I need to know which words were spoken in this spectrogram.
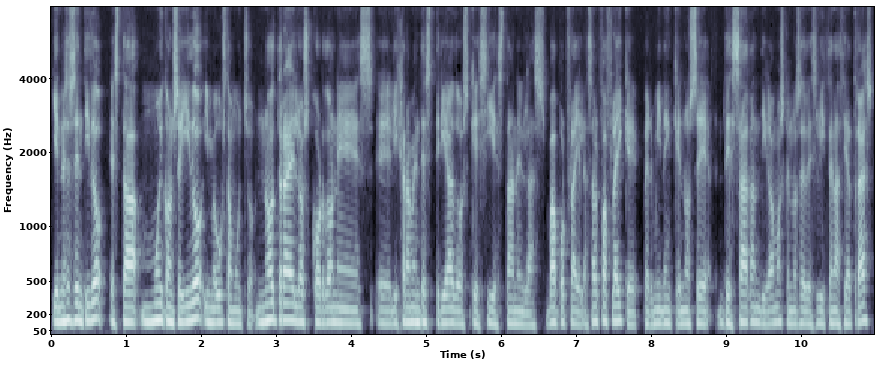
y en ese sentido está muy conseguido y me gusta mucho. No trae los cordones eh, ligeramente estriados que sí están en las Vaporfly y las Alphafly que permiten que no se deshagan, digamos, que no se deslicen hacia atrás,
